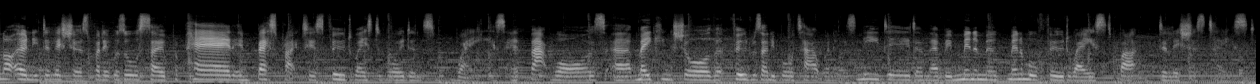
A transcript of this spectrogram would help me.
not only delicious but it was also prepared in best practice food waste avoidance ways. It, that was uh, making sure that food was only brought out when it was needed and there'd be minimal, minimal food waste but delicious taste.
